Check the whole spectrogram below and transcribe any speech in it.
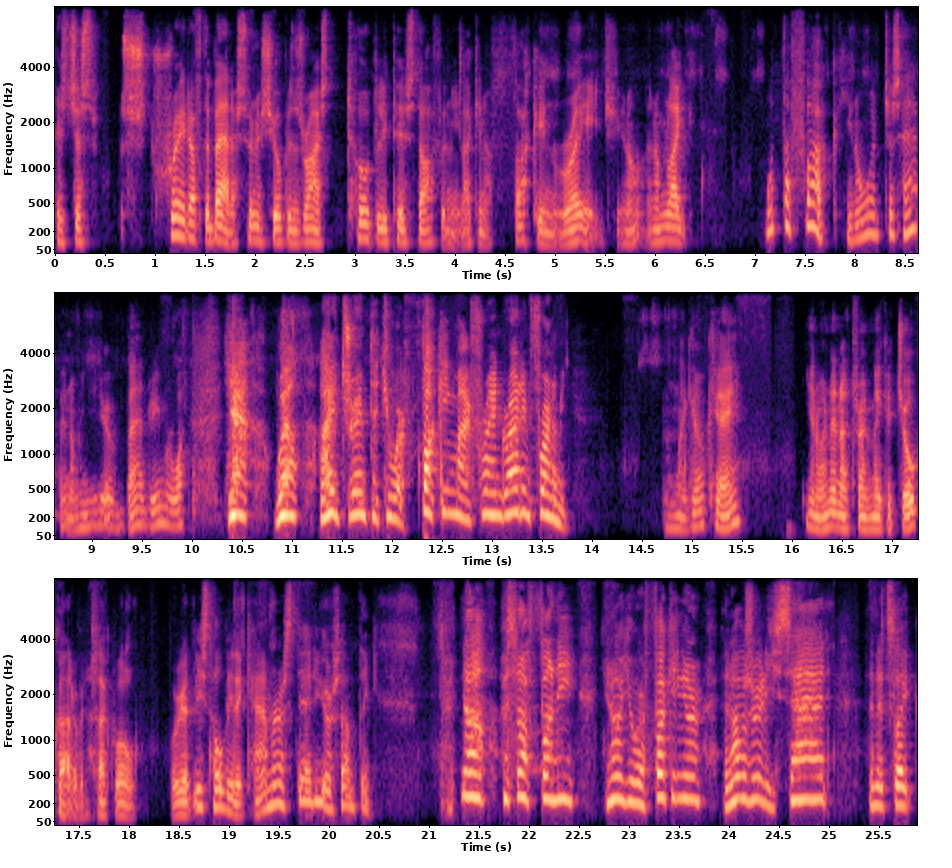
is just straight off the bat, as soon as she opens her eyes, totally pissed off with me, like in a fucking rage, you know? And I'm like, what the fuck? You know what just happened? I mean, did you have a bad dream or what? Yeah, well, I dreamt that you were fucking my friend right in front of me. I'm like, okay. You know, and then I try and make a joke out of it. It's like, well, were you at least holding the camera steady or something? No, it's not funny. You know, you were fucking her and I was really sad. And it's like,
